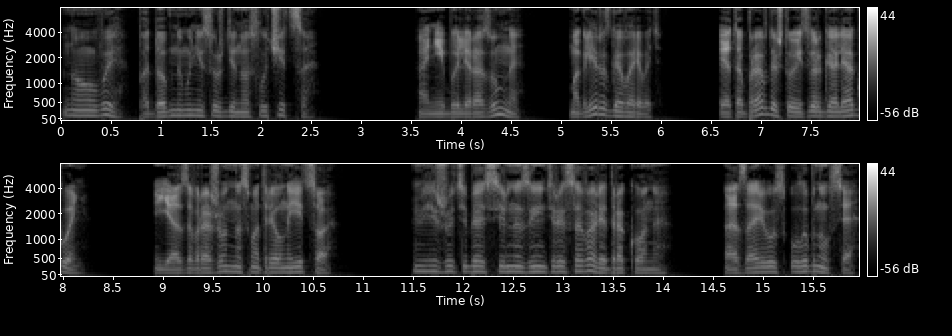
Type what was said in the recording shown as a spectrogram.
но, увы, подобному не суждено случиться. Они были разумны? Могли разговаривать? Это правда, что извергали огонь? Я завороженно смотрел на яйцо. «Вижу, тебя сильно заинтересовали драконы». Азариус улыбнулся.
